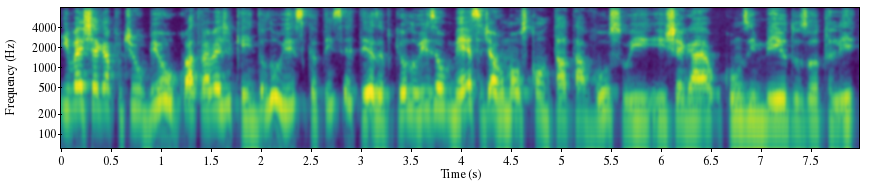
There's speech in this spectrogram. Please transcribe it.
E vai chegar pro tio Bill através de quem? Do Luiz, que eu tenho certeza, porque o Luiz é o mestre de arrumar os contatos avulsos e, e chegar com os e-mails dos outros ali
